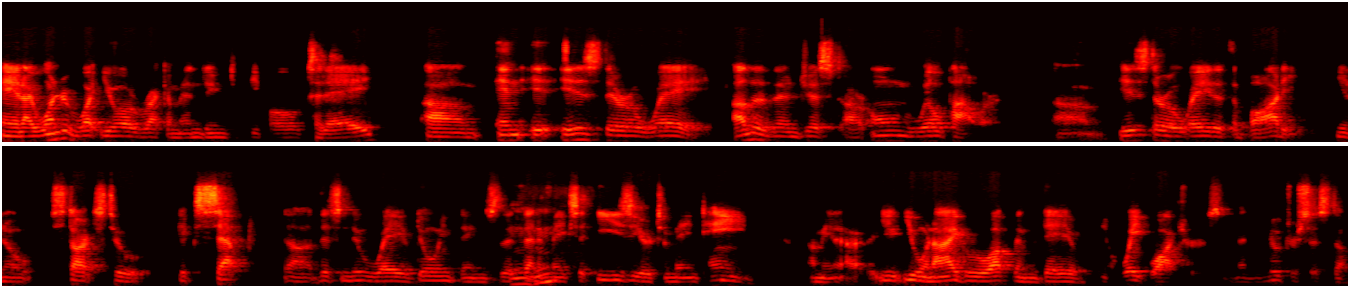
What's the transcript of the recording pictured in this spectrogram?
And I wonder what you're recommending to people today. Um, and it, is there a way, other than just our own willpower, um, is there a way that the body, you know, starts to accept uh, this new way of doing things that mm-hmm. then it mm-hmm. makes it easier to maintain I mean, uh, you, you and I grew up in the day of you know, Weight Watchers and then Nutrisystem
